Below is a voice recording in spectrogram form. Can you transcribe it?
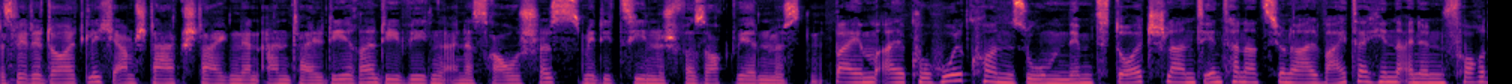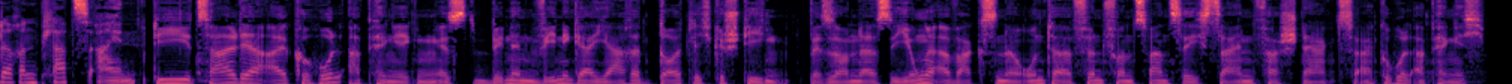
Das werde deutlich am stark steigenden Anteil derer, die wegen eines Rausches medizinisch versorgt werden müssten. Beim Alkoholkonsum nimmt Deutschland international weiterhin einen vorderen Platz ein. Die Zahl der Alkoholabhängigen ist binnen weniger Jahre deutlich gestiegen. Besonders junge Erwachsene unter 25 seien verstärkt alkoholabhängig.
